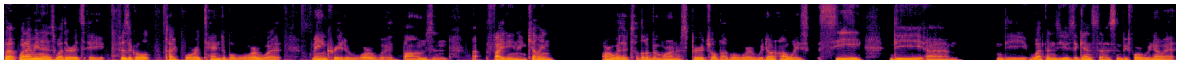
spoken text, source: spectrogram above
But what I mean is whether it's a physical type war, tangible war, what man created war with bombs and uh, fighting and killing, or whether it's a little bit more on a spiritual level where we don't always see the um, the weapons used against us, and before we know it,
